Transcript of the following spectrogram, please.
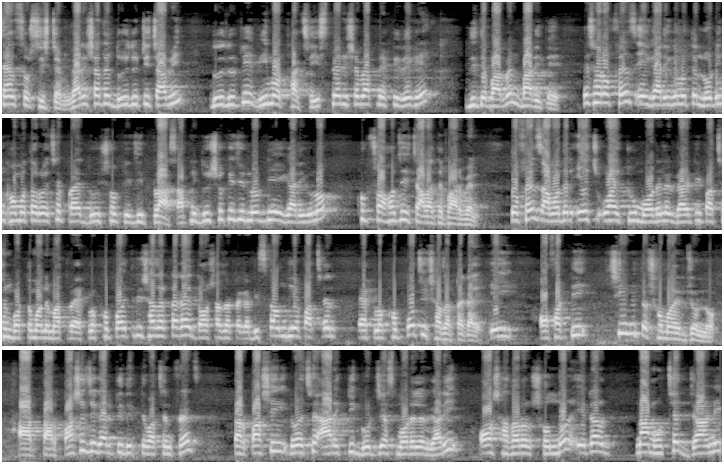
সেন্সর সিস্টেম গাড়ির সাথে দুই দুটি চাবি, দুই দুটি রিমোট থাকছে। স্পেয়ার হিসেবে আপনি একটি রেখে দিতে পারবেন বাড়িতে। এছাড়াও ফ্রেন্ডস এই গাড়িগুলোতে লোডিং ক্ষমতা রয়েছে প্রায় দুইশো কেজি প্লাস আপনি দুইশো কেজি লোড নিয়ে এই গাড়িগুলো খুব সহজেই চালাতে পারবেন। তো ফ্রেন্ডস আমাদের এইচ ওয়াই টু মডেলের গাড়িটি পাচ্ছেন বর্তমানে মাত্র এক লক্ষ পঁয়ত্রিশ হাজার টাকায়, দশ হাজার টাকা ডিসকাউন্ট দিয়ে পাচ্ছেন এক লক্ষ পঁচিশ হাজার টাকায়। এই অফারটি সীমিত সময়ের জন্য। আর তার পাশে যে গাড়িটি দেখতে পাচ্ছেন ফ্রেন্ডস তার পাশেই রয়েছে আরেকটি গর্জিয়াস মডেলের গাড়ি, অসাধারণ সুন্দর। এটার নাম হচ্ছে জার্নি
